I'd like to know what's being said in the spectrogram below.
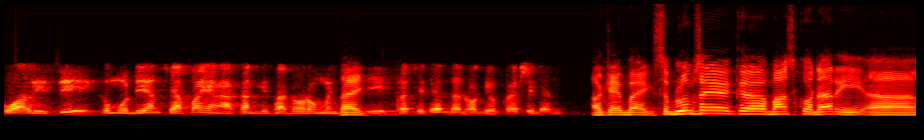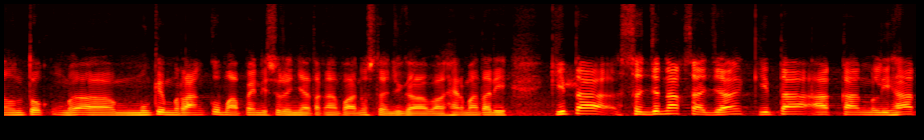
koalisi, kemudian siapa yang akan kita dorong menjadi baik. presiden dan wakil presiden. Oke, baik. Sebelum saya ke Mas Kodari uh, untuk uh, mungkin merangkum apa yang sudah dinyatakan Pak Anus dan juga Bang Herman tadi, kita sejenak saja kita akan melihat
